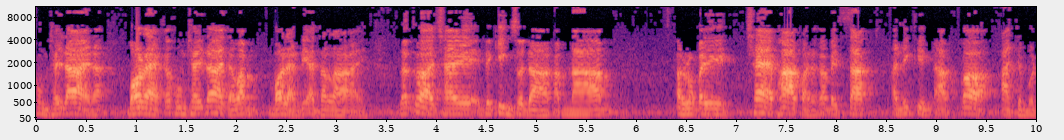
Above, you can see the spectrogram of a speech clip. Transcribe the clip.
คงใช้ได้นะบอแรกซ์ก็คงใช้ได้แต่ว่าบอแรกซ์นี่อันตราย แล้วก็ใช้เบกกิ้งโซดากับน้ำเอาลงไปแช่ผ้าก่อนแล้วก็ไปซัก อันนี้กลิ่นอับก็อาจจะหมด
